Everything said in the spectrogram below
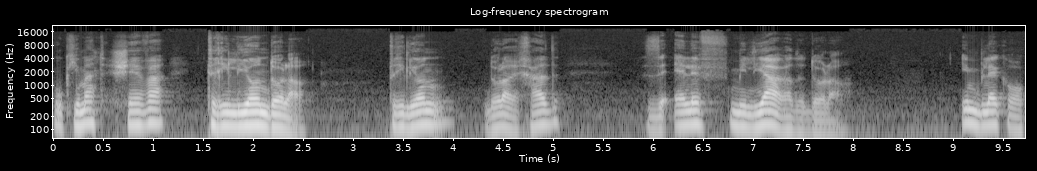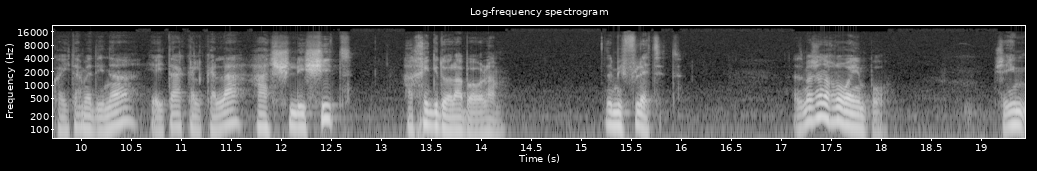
הוא כמעט 7 טריליון דולר. טריליון דולר אחד זה אלף מיליארד דולר. אם בלק רוק הייתה מדינה, היא הייתה הכלכלה השלישית הכי גדולה בעולם. זה מפלצת. אז מה שאנחנו רואים פה, שאם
